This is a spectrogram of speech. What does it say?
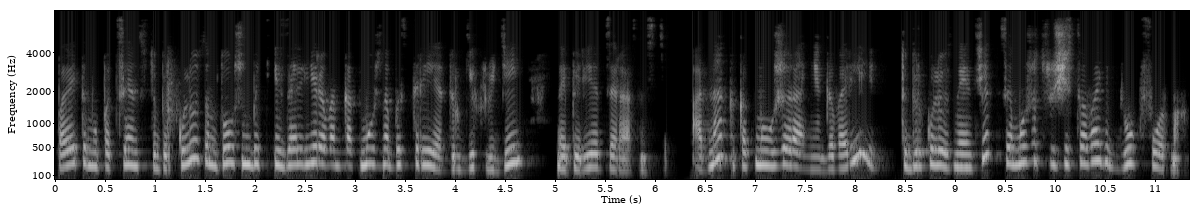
Поэтому пациент с туберкулезом должен быть изолирован как можно быстрее от других людей на период заразности. Однако, как мы уже ранее говорили, туберкулезная инфекция может существовать в двух формах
